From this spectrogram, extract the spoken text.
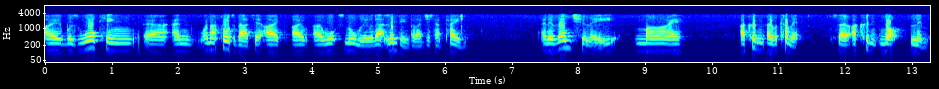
I was walking, uh, and when I thought about it, I, I, I walked normally without limping, but I just had pain. And eventually, my I couldn't overcome it so I couldn't not limp.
